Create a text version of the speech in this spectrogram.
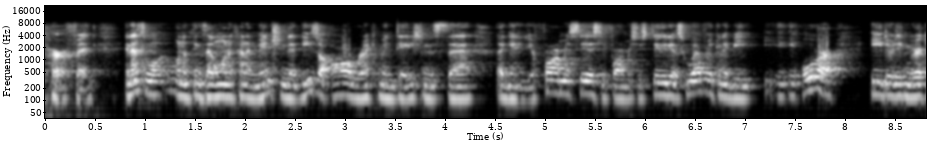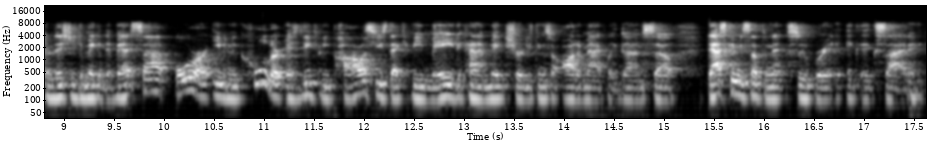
Perfect. And that's one, of the things I want to kind of mention that these are all recommendations that, again, your pharmacist, your pharmacy students, whoever's going to be, or either these recommendations you can make at the bedside, or even cooler is these can be policies that can be made to kind of make sure these things are automatically done. So that's going to be something that's super exciting.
